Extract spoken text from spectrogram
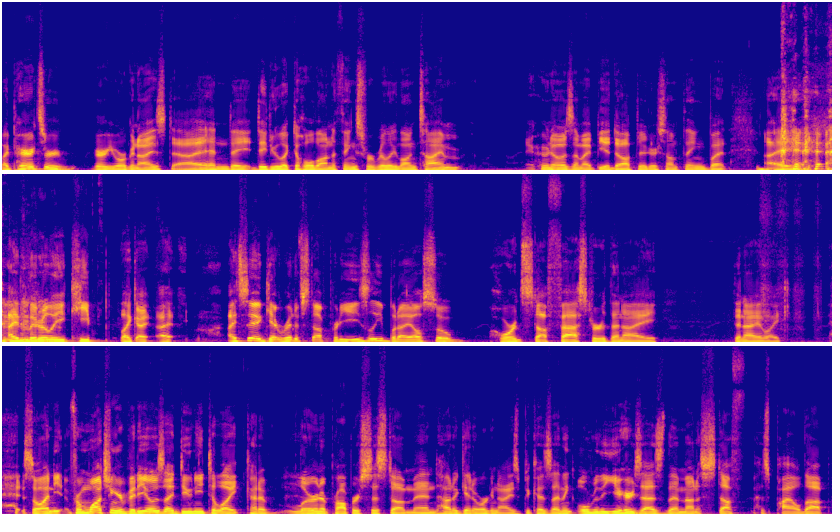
my parents are very organized uh, and they, they do like to hold on to things for a really long time who knows i might be adopted or something but i i literally keep like i, I i'd say i get rid of stuff pretty easily but i also hoard stuff faster than i than I like. So I need from watching your videos, I do need to like kind of learn a proper system and how to get organized because I think over the years, as the amount of stuff has piled up,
